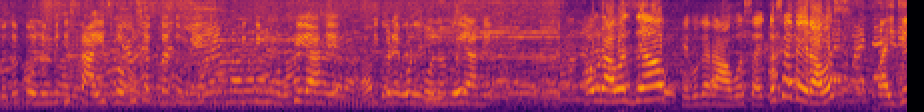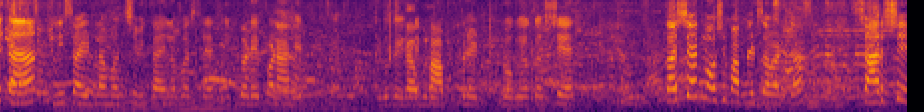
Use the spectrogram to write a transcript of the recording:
बघा कोलंबीची साईज बघू शकता तुम्ही. किती मोठी आहे. तिकडे पण कोलंबी आहे. हो रावस द्याव हे बघा रावस आहे. कसं आहे रावस? पाहिजे का? दोन्ही साईडला मच्छी विकायला बसल्यात इकडे पण आहेत. हे बघा इकडे पापलेट बघूया कसे आहेत. कसे आहेत मावशी पापलेटचा वाटा? चारशे.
